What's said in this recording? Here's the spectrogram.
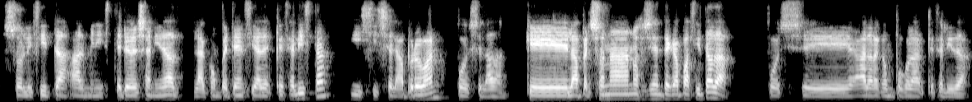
solicita al Ministerio de Sanidad la competencia de especialista y si se la aprueban, pues se la dan. Que la persona no se siente capacitada, pues se alarga un poco la especialidad.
